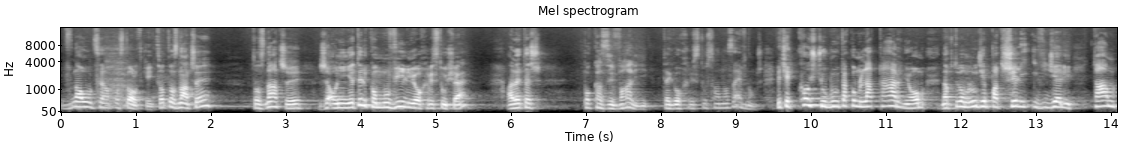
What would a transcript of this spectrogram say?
w nauce apostolskiej. Co to znaczy? To znaczy, że oni nie tylko mówili o Chrystusie, ale też pokazywali tego Chrystusa na zewnątrz. Wiecie, Kościół był taką latarnią, na którą ludzie patrzyli i widzieli, tam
